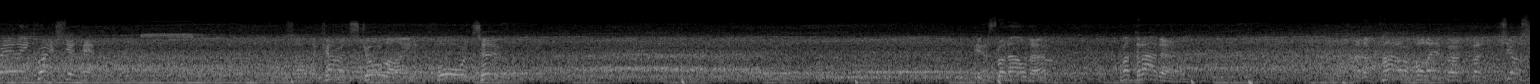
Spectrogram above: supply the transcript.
really questioned him. So the current scoreline, 4-2. Here's Ronaldo. Cuadrado. And a powerful effort, but just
